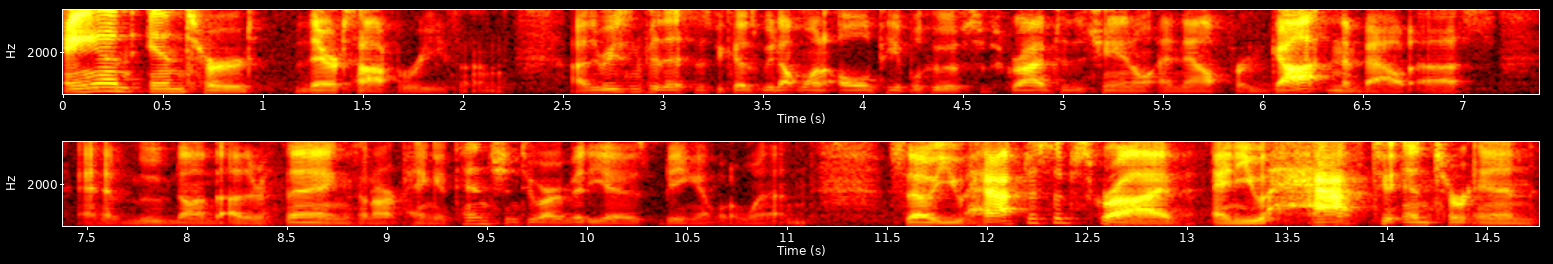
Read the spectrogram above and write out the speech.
and entered their top reason. Uh, the reason for this is because we don't want old people who have subscribed to the channel and now forgotten about us and have moved on to other things and aren't paying attention to our videos being able to win. So you have to subscribe and you have to enter in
